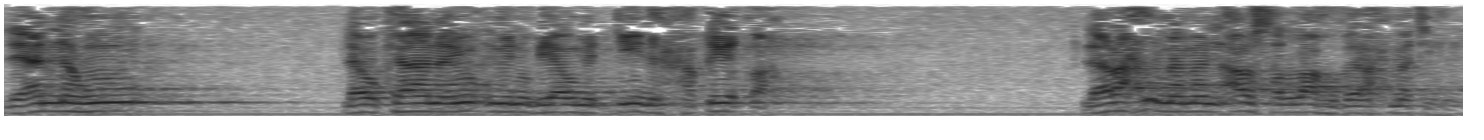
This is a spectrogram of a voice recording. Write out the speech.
لأنه لو كان يؤمن بيوم الدين حقيقة لرحم من أوصى الله برحمته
